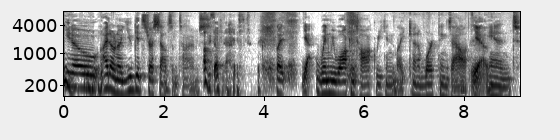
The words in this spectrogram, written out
you know I don't know. You get stressed out sometimes, Oh, sometimes. but Yeah. when we walk and talk, we can like kind of work things out. Yeah. and.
